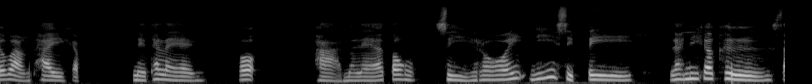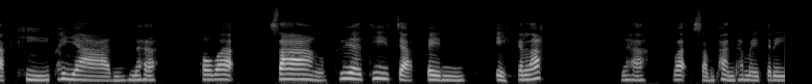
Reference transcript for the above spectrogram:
ระหว่างไทยกับเนเธอร์แลนด์ก็ผ่านมาแล้วต้อง 420 ปี และนี่ก็คือสักขีพยานนะคะเพราะว่าสร้างเพื่อที่จะเป็นเอกลักษณ์นะคะว่าสัมพันธไมตรี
